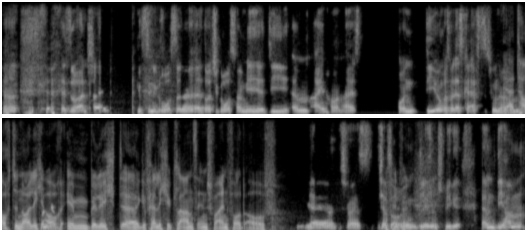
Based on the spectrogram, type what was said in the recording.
also anscheinend gibt es eine große äh, deutsche Großfamilie, die ähm, Einhorn heißt und die irgendwas mit SKF zu tun haben. Der tauchte neulich auch im Bericht äh, Gefährliche Clans in Schweinfurt auf. Ja, ja, ich weiß. Ich habe es auch gelesen im Spiegel. Ähm, die haben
